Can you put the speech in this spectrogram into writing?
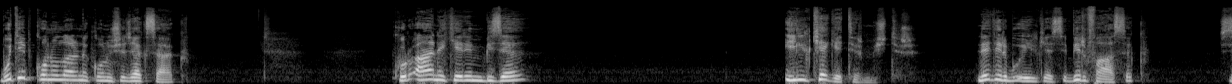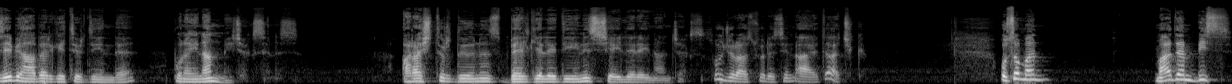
bu tip konularını konuşacaksak, Kur'an-ı Kerim bize ilke getirmiştir. Nedir bu ilkesi? Bir fasık size bir haber getirdiğinde buna inanmayacaksınız. Araştırdığınız, belgelediğiniz şeylere inanacaksınız. Hucurat suresinin ayeti açık. O zaman madem biz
